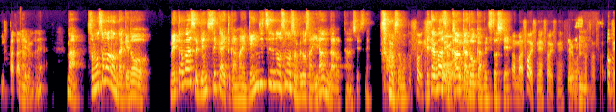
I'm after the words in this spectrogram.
一発当てるみたいな。まあ、そもそも論だけど、メタバース、現実世界とかの前に、現実のそもそも不動産いらんだろうって話ですね。そもそも。メタバースを買うかどうか。かは別として。あまあそうですね、そうですね。それもうんそうそうそう。不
